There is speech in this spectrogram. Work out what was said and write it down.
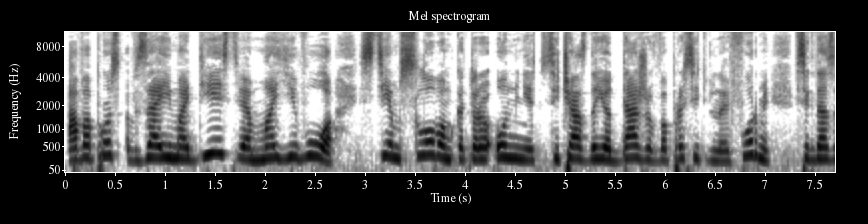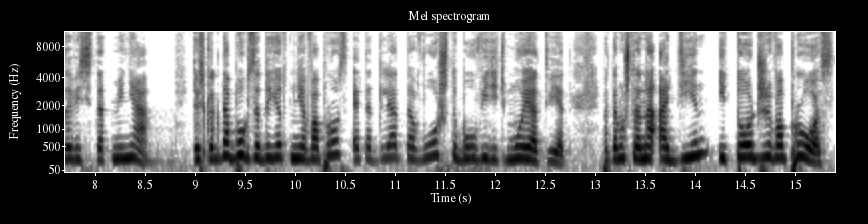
а вопрос взаимодействия моего с тем словом, которое он мне сейчас дает даже в вопросительной форме, всегда зависит от меня. То есть, когда Бог задает мне вопрос, это для того, чтобы увидеть мой ответ. Потому что на один и тот же вопрос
